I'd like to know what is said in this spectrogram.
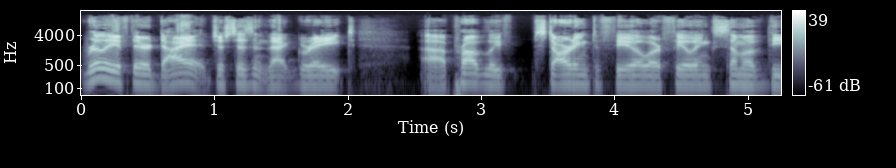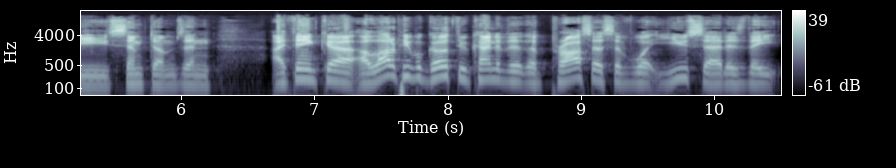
really, if their diet just isn't that great, uh, probably starting to feel or feeling some of the symptoms. And I think uh, a lot of people go through kind of the, the process of what you said is they,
